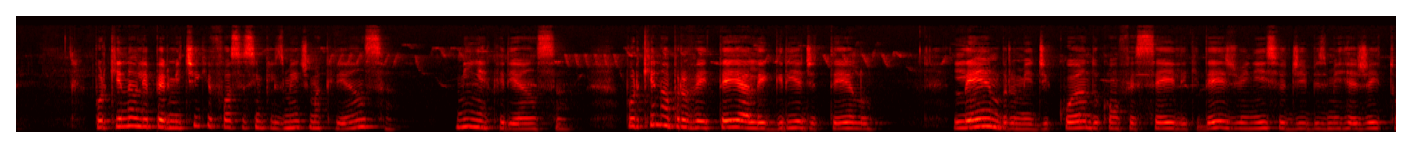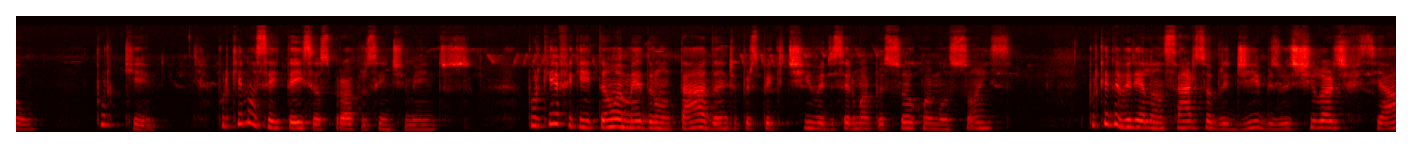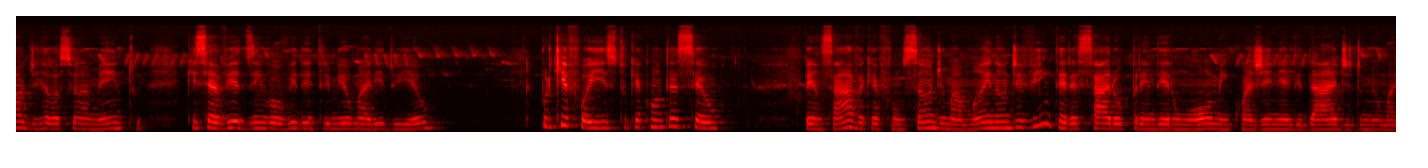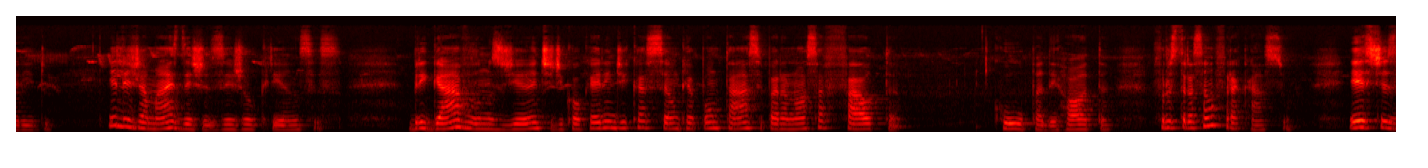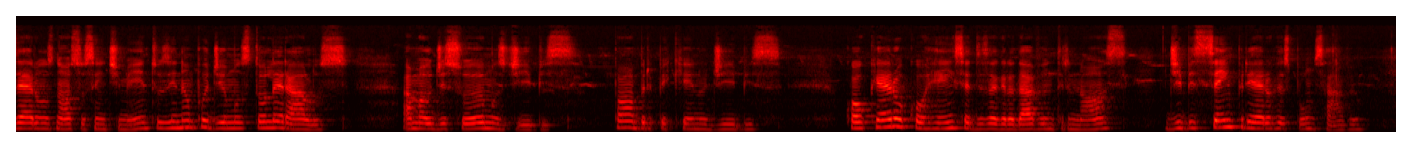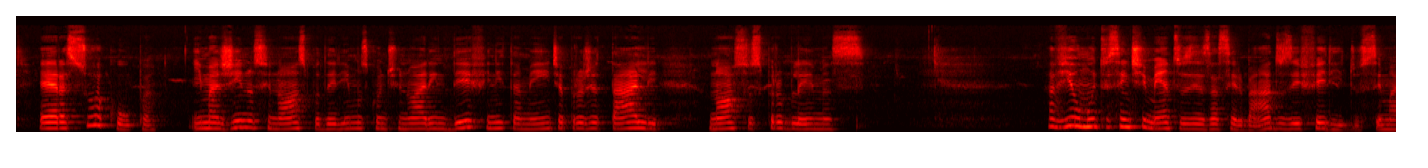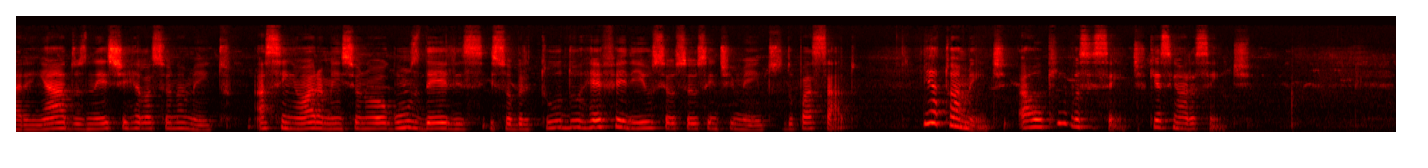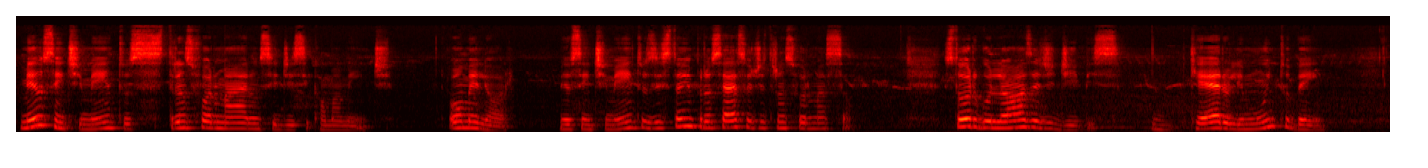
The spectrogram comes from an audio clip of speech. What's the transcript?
Por que não lhe permiti que fosse simplesmente uma criança? Minha criança. Por que não aproveitei a alegria de tê-lo? Lembro-me de quando confessei-lhe que desde o início Dibs me rejeitou. Por quê? Por que não aceitei seus próprios sentimentos? Por que fiquei tão amedrontada ante a perspectiva de ser uma pessoa com emoções? Por que deveria lançar sobre Dibs o estilo artificial de relacionamento que se havia desenvolvido entre meu marido e eu? Por que foi isto que aconteceu? Pensava que a função de uma mãe não devia interessar ou prender um homem com a genialidade do meu marido. Ele jamais desejou crianças. Brigávamos diante de qualquer indicação que apontasse para nossa falta, culpa, derrota, frustração, fracasso. Estes eram os nossos sentimentos e não podíamos tolerá-los. Amaldiçoamos Dibs. Pobre pequeno Dibs. Qualquer ocorrência desagradável entre nós, Dibs sempre era o responsável. Era sua culpa. Imagino se nós poderíamos continuar indefinidamente a projetar-lhe nossos problemas. Havia muitos sentimentos exacerbados e feridos, emaranhados neste relacionamento. A senhora mencionou alguns deles e, sobretudo, referiu-se aos seus sentimentos do passado. E atualmente, ao que você sente? O que a senhora sente? Meus sentimentos transformaram-se, disse calmamente. Ou melhor, meus sentimentos estão em processo de transformação. Estou orgulhosa de Dibs. Quero-lhe muito bem.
